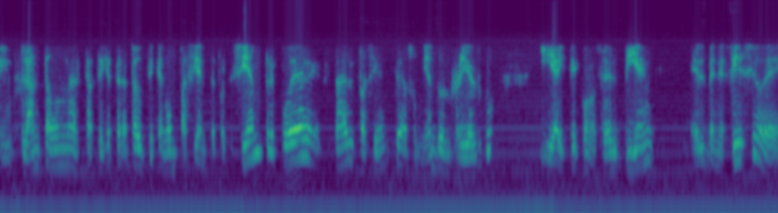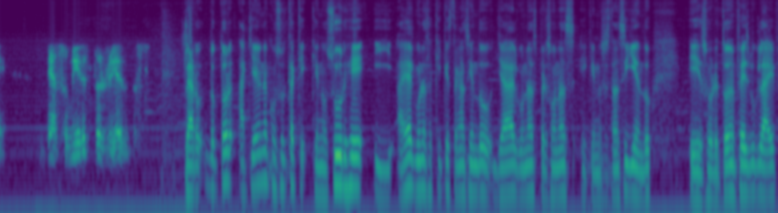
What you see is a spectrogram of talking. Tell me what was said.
implanta una estrategia terapéutica en un paciente, porque siempre puede estar el paciente asumiendo un riesgo y hay que conocer bien el beneficio de, de asumir estos riesgos. Claro, doctor, aquí hay una consulta que, nos surge y hay algunas aquí que están haciendo ya algunas personas y que nos están siguiendo, eh, sobre todo en Facebook Live,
